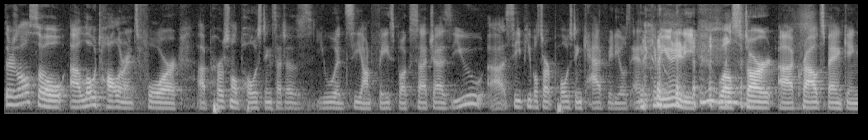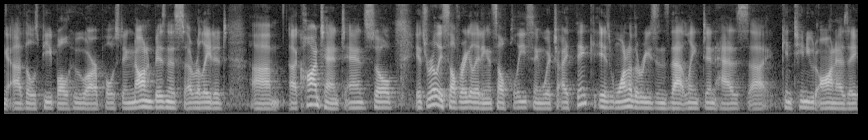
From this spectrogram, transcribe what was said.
There's also a low tolerance for uh, personal posting, such as you would see on Facebook, such as you uh, see people start posting cat videos, and the community will start uh, crowd spanking uh, those people who are posting non business uh, related um, uh, content. And so it's really self regulating and self policing, which I think is one of the reasons that LinkedIn has continued on as a,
